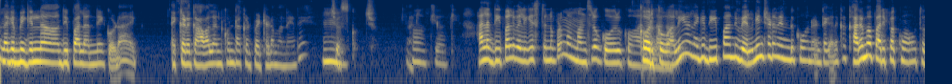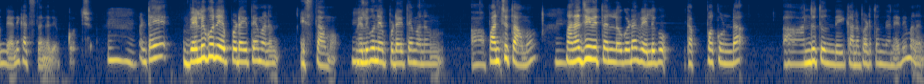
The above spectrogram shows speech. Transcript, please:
అలాగే మిగిలిన దీపాలన్నీ కూడా ఎక్- ఎక్కడ కావాలనుకుంటే అక్కడ పెట్టడం అనేది. చూసుకోవచ్చు ఓకే ఓకే అలా దీపాలు వెలిగిస్తున్నప్పుడు మన మనసులో కోరుకోవాలి కోరుకోవాలి అలాగే దీపాన్ని వెలిగించడం ఎందుకు అని అంటే కనుక కర్మ పరిపక్వం అవుతుంది అని ఖచ్చితంగా చెప్పుకోవచ్చు. అంటే వెలుగుని ఎప్పుడైతే మనం ఇస్తామో. వెలుగుని ఎప్పుడైతే మనం పంచుతామో. మన జీవితంలో కూడా వెలుగు తప్పకుండా అందుతుంది కనపడుతుంది అనేది మనం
